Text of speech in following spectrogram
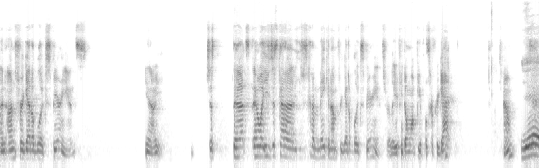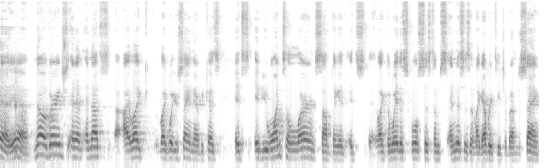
an unforgettable experience, you know, just that's well, you just gotta you just gotta make an unforgettable experience, really, if you don't want people to forget. You know? Yeah, yeah. No, very interesting, and and that's I like like what you're saying there because it's if you want to learn something, it, it's like the way the school systems, and this isn't like every teacher, but I'm just saying,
